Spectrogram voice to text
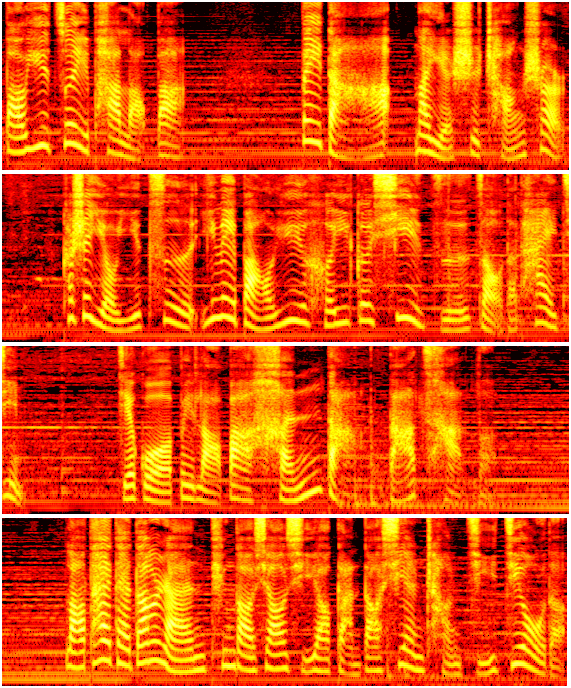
宝玉最怕老爸，被打那也是常事儿。可是有一次，因为宝玉和一个戏子走得太近，结果被老爸狠打，打惨了。老太太当然听到消息要赶到现场急救的，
